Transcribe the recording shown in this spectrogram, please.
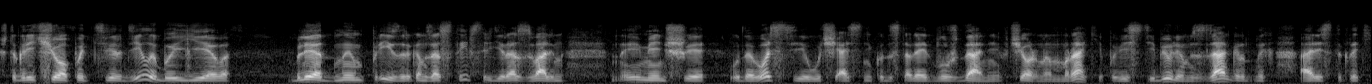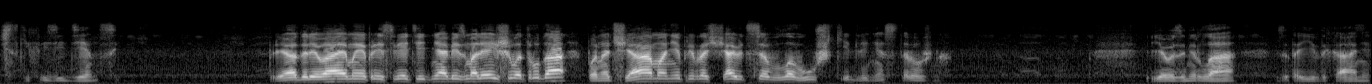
что горячо подтвердила бы Ева, бледным призраком застыв среди развалин, наименьшие Удовольствие участнику доставляет блуждание в черном мраке по вестибюлям загородных аристократических резиденций. Преодолеваемые при свете дня без малейшего труда, по ночам они превращаются в ловушки для неосторожных. Ева замерла, затаив дыхание.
